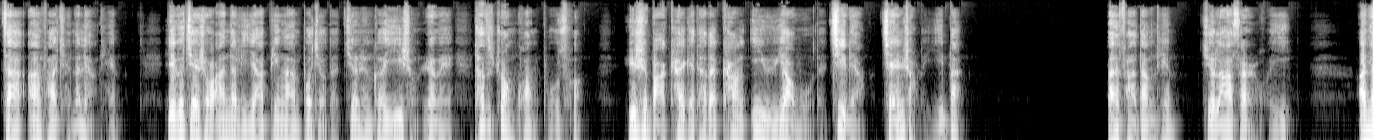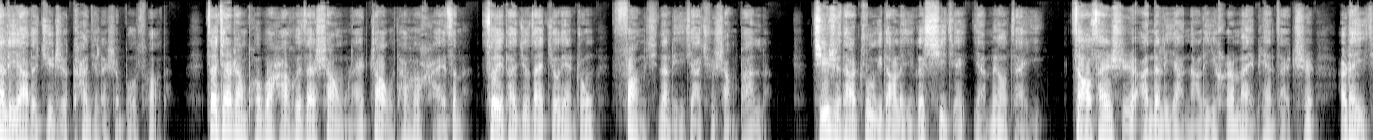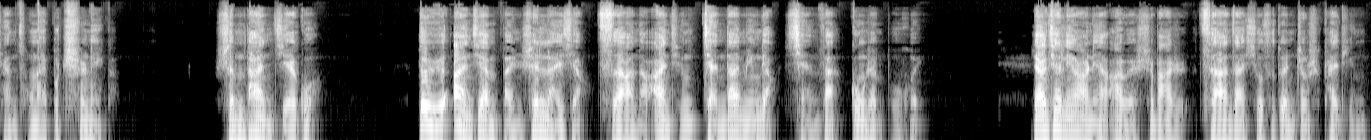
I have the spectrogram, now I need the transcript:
在案发前的两天。一个接手安德里亚病案不久的精神科医生认为他的状况不错，于是把开给他的抗抑郁药物的剂量减少了一半。案发当天，据拉塞尔回忆，安德里亚的举止看起来是不错的，再加上婆婆还会在上午来照顾她和孩子们，所以她就在九点钟放心的离家去上班了。即使他注意到了一个细节，也没有在意。早餐时，安德里亚拿了一盒麦片在吃，而他以前从来不吃那个。审判结果。对于案件本身来讲，此案的案情简单明了，嫌犯供认不讳。两千零二年二月十八日，此案在休斯顿正式开庭。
